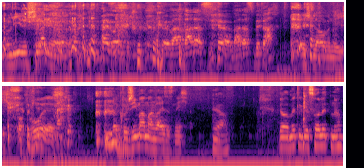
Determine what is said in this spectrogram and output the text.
Solide Schlange. Also, äh, war, war, das, äh, war das bedacht? Ich glaube nicht. Obwohl. Bei Kojima, man weiß es nicht. Ja. Ja, Metal Gear Solid, ne?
